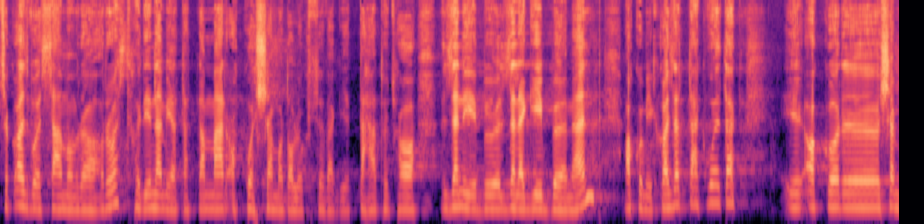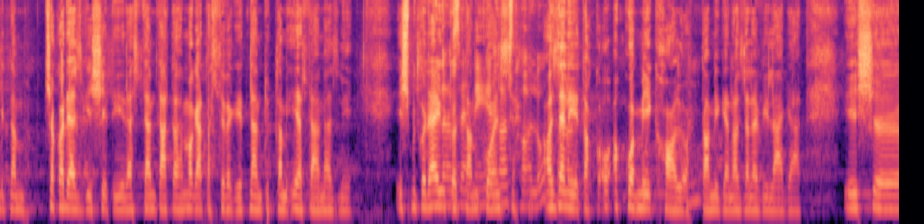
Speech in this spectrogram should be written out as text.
csak az volt számomra rossz, hogy én nem értettem már akkor sem a dalok szövegét. Tehát, hogyha zenéből, zenegépből ment, akkor még kazetták voltak, akkor semmit nem, csak a rezgését éreztem, tehát magát a szövegét nem tudtam értelmezni. És mikor eljutottam a koncer- a zenét ak- akkor még hallottam, uh-huh. igen, a zenevilágát. És uh,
